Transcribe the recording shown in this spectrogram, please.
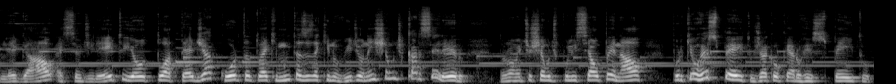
Legal, é seu direito e eu tô até de acordo. Tanto é que muitas vezes aqui no vídeo eu nem chamo de carcereiro. Normalmente eu chamo de policial penal porque eu respeito. Já que eu quero respeito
